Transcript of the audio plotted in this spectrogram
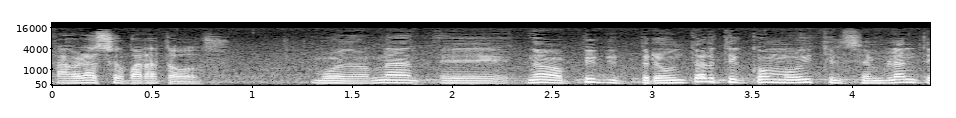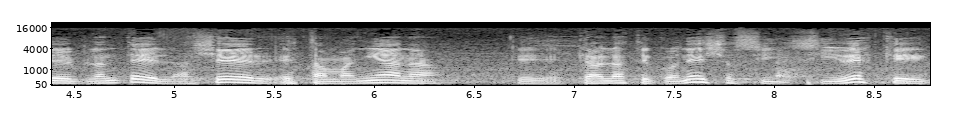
Abrazo para todos. Bueno, Hernán, eh, no, Pipi, preguntarte cómo viste el semblante del plantel ayer, esta mañana, que, hablaste con ellos, si, si ves que,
